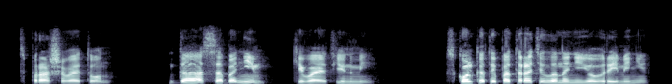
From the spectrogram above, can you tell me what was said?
– спрашивает он. «Да, Сабаним», – кивает Юнми. «Сколько ты потратила на нее времени?»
